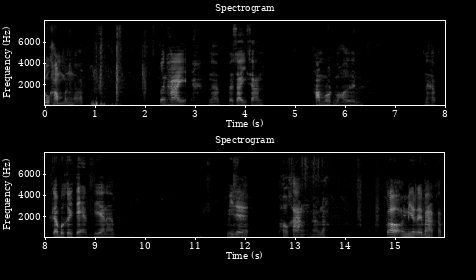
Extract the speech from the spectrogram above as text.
ลูกหำมันนะครับ เฟืองไทยนะครับ ภาษาอีสานหำรถบ่เอิญนะครับ ก็ไม่เคยแตกเทียนะครับ มีแต่เผาข้างนะครับเนาะก็ไม่มีอะไรมากครับ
